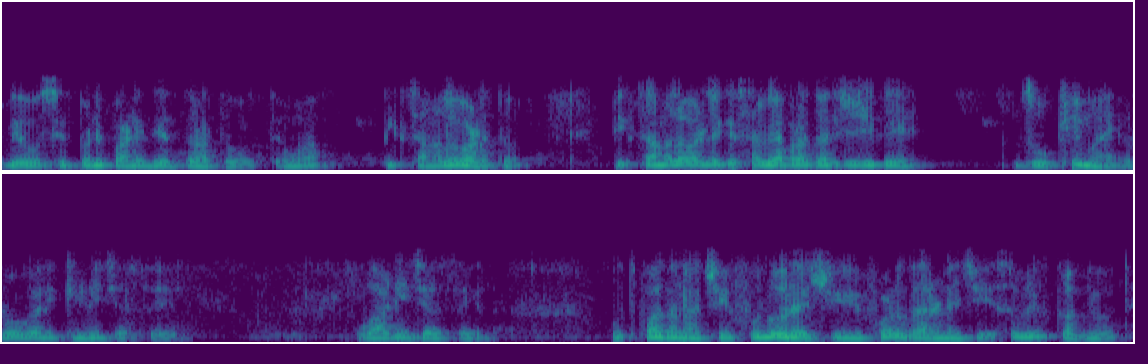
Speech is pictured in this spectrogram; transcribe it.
व्यवस्थितपणे पाणी देत राहतो तेव्हा पीक चांगलं वाढतं. पीक चांगलं वाढलं की सगळ्या प्रकारची जी काही जोखीम आहे रोग आणि किडीची असेल वाढीची असेल उत्पादनाची फुलोऱ्याची फळधारण्याची ही सगळी कमी होते.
